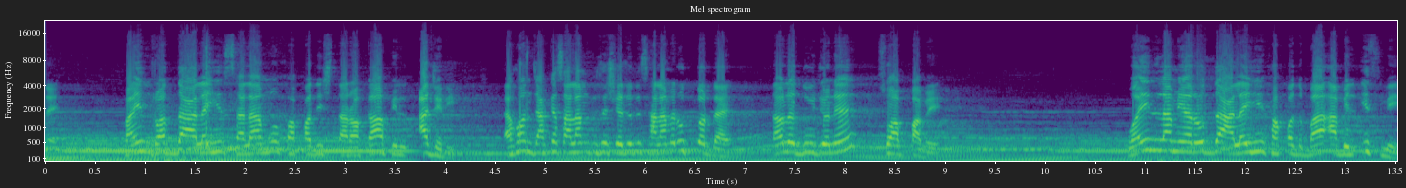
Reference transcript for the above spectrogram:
দেয়। ফাইন রদ্দা আলাইহি সালামু ফাকাদ ফিল আজরি। এখন যাকে সালাম দিছে, সে যদি সালামের উত্তর দেয়, তাহলে দুইজনে সওয়াব পাবে। ওয়াইন লাম ইয়ারুদ্দা আলাইহি ফাকাদ বাআ বিল ইসমি।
